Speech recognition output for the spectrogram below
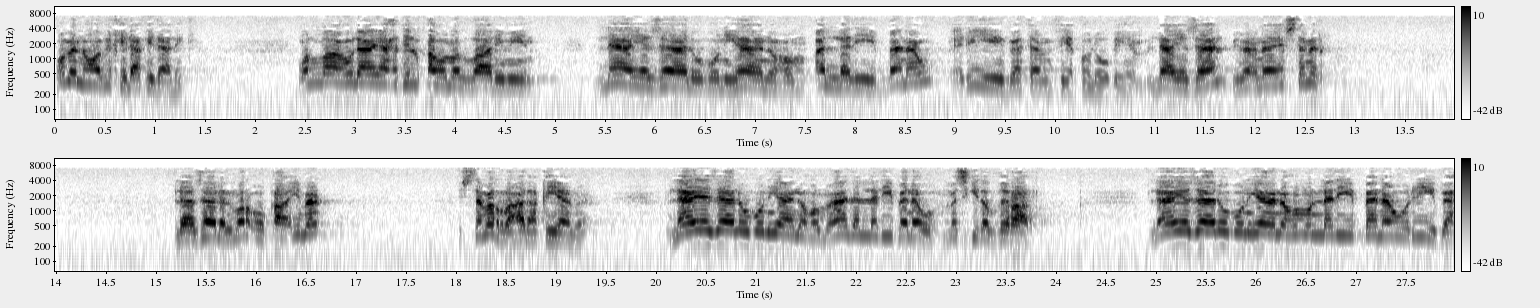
ومن هو بخلاف ذلك؟ والله لا يهدي القوم الظالمين. لا يزال بنيانهم الذي بنوا ريبة في قلوبهم. لا يزال بمعنى يستمر. لا زال المرء قائما استمر على قيامه. لا يزال بنيانهم هذا الذي بنوه مسجد الضرار. لا يزال بنيانهم الذي بنوا ريبة.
